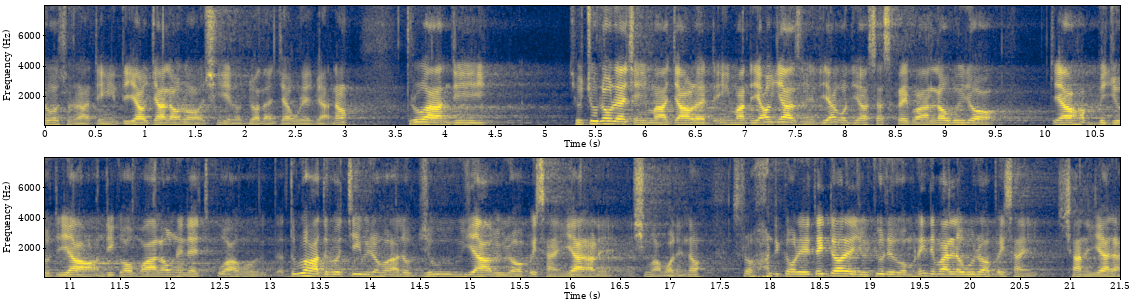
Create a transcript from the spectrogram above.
တို့ဆိုတာတင်တယောက်ကြားလောက်တော့ရှိရလို့ပြောတဲ့ကြားဦးတယ်ဗျာနော်သူတို့ကဒီ YouTube လုပ်တဲ့အချိန်မှာကြောက်လဲအိမ်မှာတယောက်ရဆိုရင်တယောက်ကိုတယောက် subscriber လောက်ပြီးတော့တယောက်ဟဗီဒီယိုတယောက်ဒီကောဘာလောက်နေတဲ့ကိုယ့်အကိုသူတို့ဟာသူတို့ကြည့်ပြီးတော့မှအဲ့လို view ရပြီးတော့ပိတ်ဆိုင်ရတာလည်းရှိမှာပေါ့လေနော်ဆိုတော့ဒီကောတွေ TikTok တွေ YouTube တွေကိုမနှိမ့်တပတ်လုပ်ပြီးတော့ပိတ်ဆိုင်ရှာနေကြတာ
